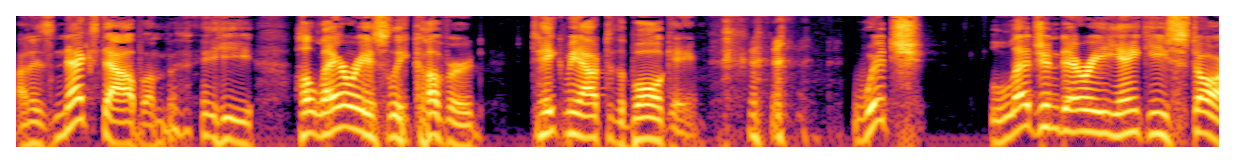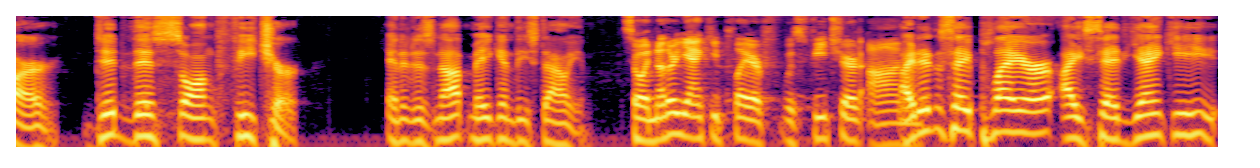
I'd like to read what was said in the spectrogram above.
On his next album, he hilariously covered "Take Me Out to the Ball Game," which legendary Yankee star did this song feature, and it is not Megan Thee Stallion. So another Yankee player was featured on. I didn't say player; I said Yankee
